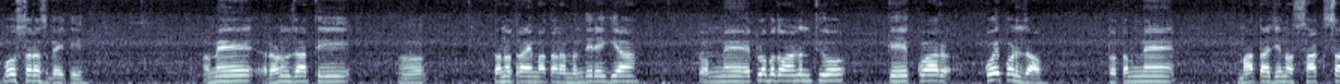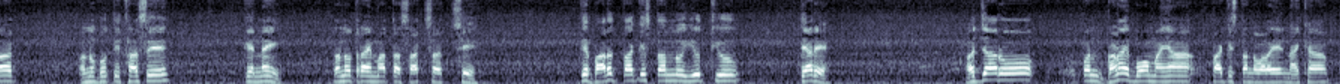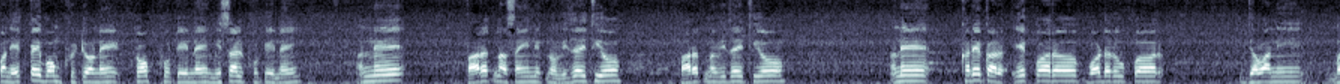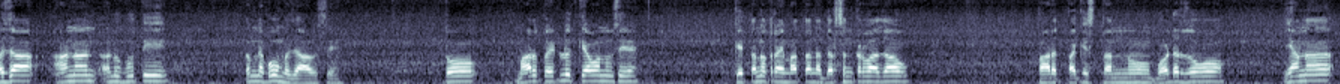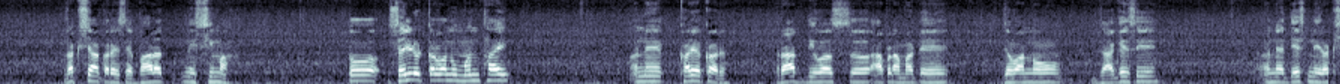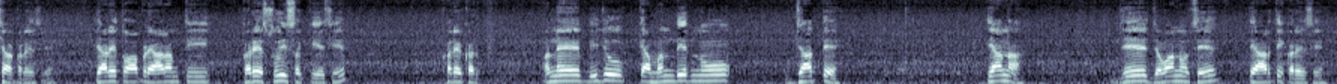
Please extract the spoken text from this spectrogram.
બહુ સરસ ગઈ હતી. અમે રણુજાથી તનોત્રાય માતાના મંદિરે ગયા. તો અમને એટલો બધો આનંદ થયો કે એકવાર કોઈ પણ જાઓ, તો તમને માતાજીનો સાક્ષાત અનુભૂતિ થશે કે નહીં, તનોતરાય માતા સાક્ષાત છે. કે ભારત પાકિસ્તાનનું યુદ્ધ થયું ત્યારે હજારો પણ ઘણાય બોમ્બ અહીંયા પાકિસ્તાનવાળાએ નાખ્યા, પણ એકય બોમ્બ ફૂટ્યો નહીં, ટોપ ફૂટી નહીં, મિસાઇલ ફૂટી નહીં. અને ભારતના સૈનિકનો વિજય થયો, ભારતનો વિજય થયો. અને ખરેખર એકવાર બોર્ડર ઉપર જવાની મજા, આનંદ, અનુભૂતિ, તમને બહુ મજા આવશે. તો મારું તો એટલું જ કહેવાનું છે કે તનોતરાય માતાના દર્શન કરવા જાઓ. ભારત પાકિસ્તાનનો બોર્ડર જોવો. ત્યાંના રક્ષા કરે છે ભારતની સીમા. તો સેલ્યુટ કરવાનું મન થાય અને ખરેખર રાત દિવસ આપણા માટે જવાનો જાગે છે. અને દેશની રક્ષા કરે છે. ત્યારે તો આપણે આરામથી ઘરે સૂઈ શકીએ છીએ. ખરેખર. અને બીજું કે આ મંદિરનું જાતે ત્યાંના જે જવાનો છે તે આરતી કરે છે.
